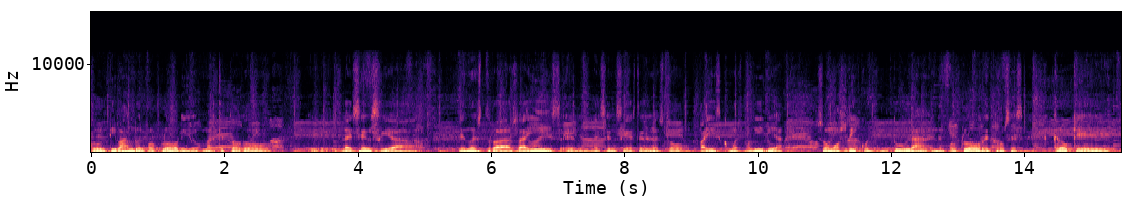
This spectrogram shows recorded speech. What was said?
cultivando el folclore y más que todo eh, la esencia de nuestra raíz, la esencia este de nuestro país como es Bolivia. Somos ricos en cultura, en el folclore, entonces creo que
